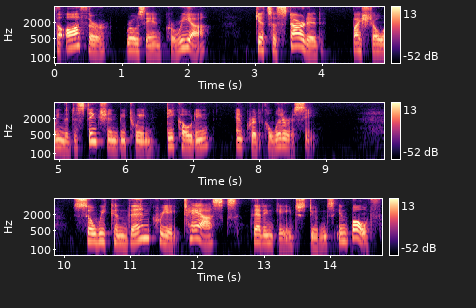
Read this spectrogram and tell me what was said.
The author, Rosane Correia, gets us started by showing the distinction between decoding and critical literacy. So we can then create tasks that engage students in both.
